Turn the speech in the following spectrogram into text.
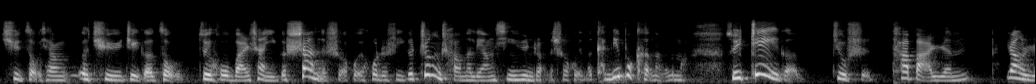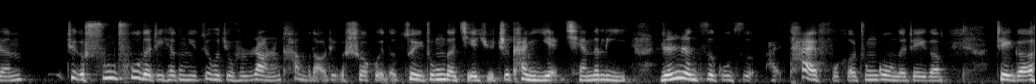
去走向呃去这个走最后完善一个善的社会，或者是一个正常的良性运转的社会呢？肯定不可能的嘛。所以这个就是他把人让人。这个输出的这些东西，最后就是让人看不到这个社会的最终的结局，只看眼前的利益，人人自顾自，哎，太符合中共的这个，这个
